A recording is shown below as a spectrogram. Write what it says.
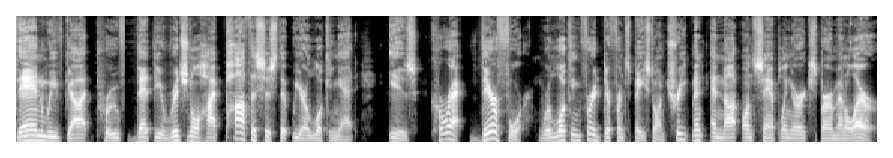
then we've got proof that the original hypothesis that we are looking at is correct. Therefore, we're looking for a difference based on treatment and not on sampling or experimental error.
